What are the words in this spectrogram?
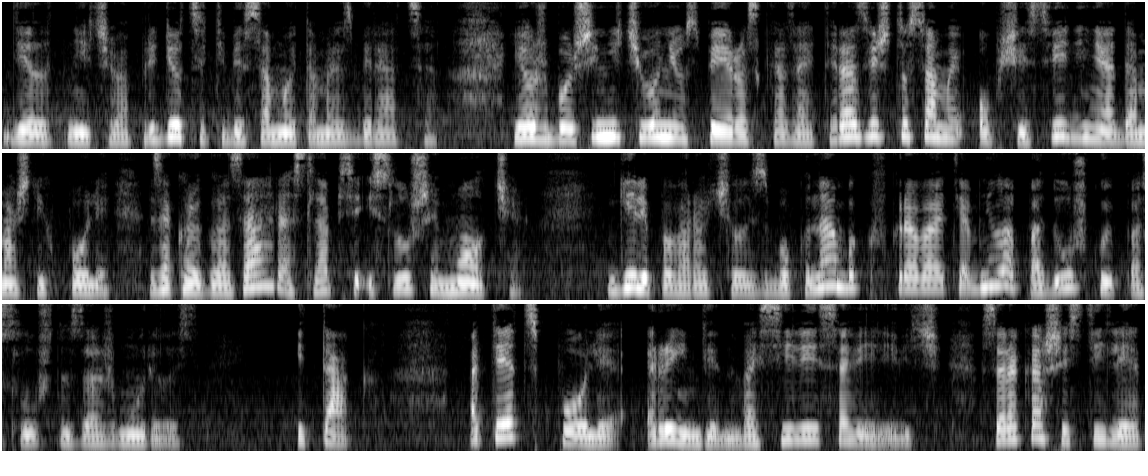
делать нечего, придется тебе самой там разбираться. Я уж больше ничего не успею рассказать, разве что самые общие сведения о домашних поле. Закрой глаза, расслабься и слушай молча. Гели поворочилась сбоку на бок в кровати, обняла подушку и послушно зажмурилась. Итак, Отец Поли, Рындин Василий Савельевич, 46 лет,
